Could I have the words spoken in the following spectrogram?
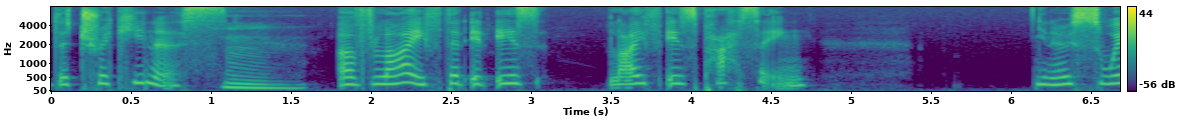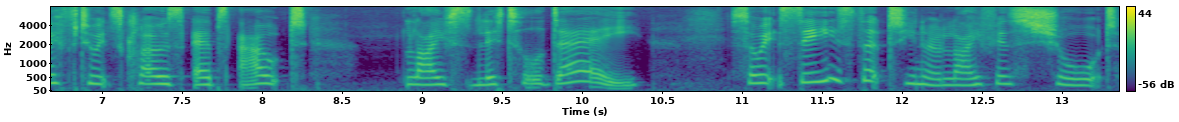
the trickiness mm. Of life, that it is, life is passing you know, swift to its close ebbs out life's little day. So it sees that, you know, life is short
